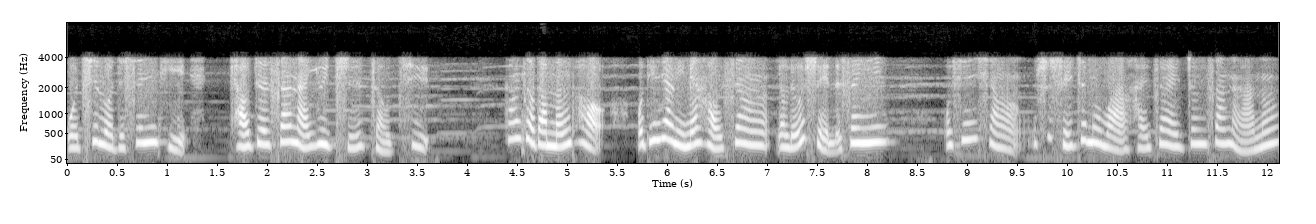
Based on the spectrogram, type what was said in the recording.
我赤裸着身体朝着桑拿浴池走去。刚走到门口，我听见里面好像有流水的声音。我心想，是谁这么晚还在蒸桑拿呢？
